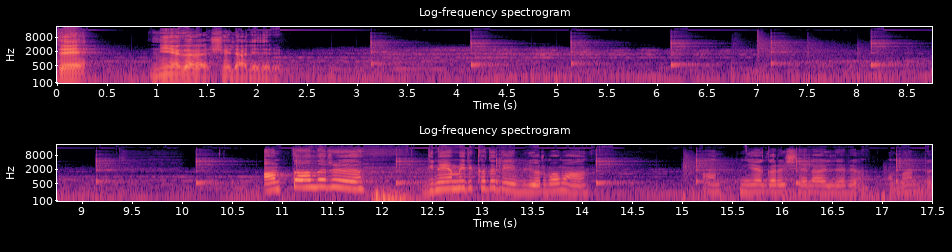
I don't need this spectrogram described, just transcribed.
D. Niagara şelaleleri Ant Dağları Güney Amerika'da diye biliyorum ama Niagara şelaleleri onlar da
